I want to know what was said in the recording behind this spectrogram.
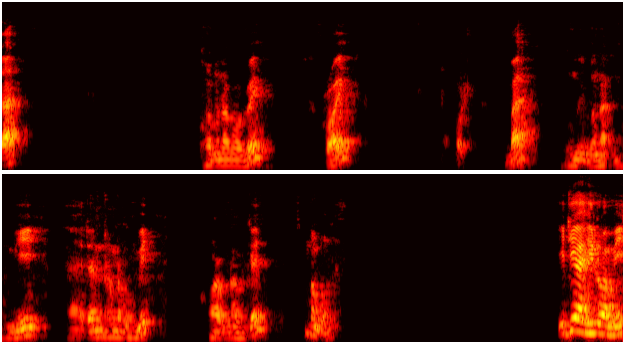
তাত বনাবৰ বাবে ক্ৰয় নকৰে বা ভূমি বনা ভূমি তেনেধৰণৰ ভূমিত ঘৰ আপোনালোকে নবনায় এতিয়া আহিলো আমি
